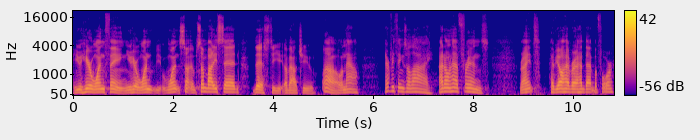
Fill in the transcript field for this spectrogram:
you hear one thing. You hear one one somebody said this to you about you. Oh, well now everything's a lie. I don't have friends, right? Have y'all ever had that before?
